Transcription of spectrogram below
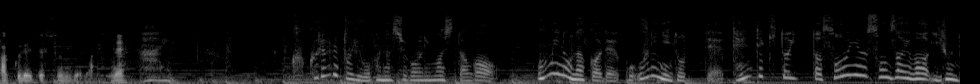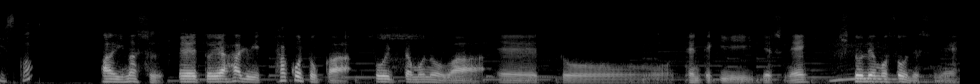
隠れて住んでますね。はい隠れるというお話がありましたが海の中でこうウニにとって天敵といったそういう存在はいるんですか？あ、います。えっ、と、やはりタコとか、そういったものは、えっ、と、天敵ですね。人でもそうですね。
